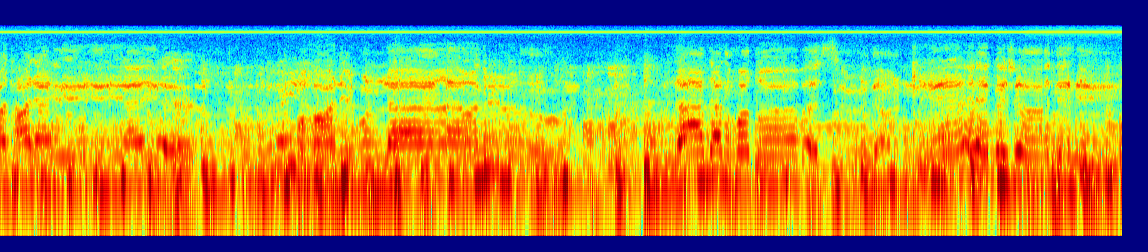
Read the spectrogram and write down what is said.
مرت علي. مخالف لا زاد السود عني بشوده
